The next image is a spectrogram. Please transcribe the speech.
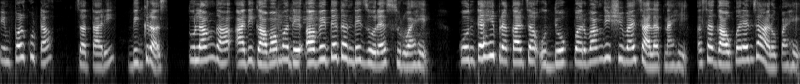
पिंपळखुटा चतारी दिग्रस तुलांगा आदी गावामध्ये अवैध धंदे जोऱ्यास सुरू आहेत. कोणत्याही प्रकारचा उद्योग परवानगीशिवाय चालत नाही असा गावकऱ्यांचा आरोप आहे.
